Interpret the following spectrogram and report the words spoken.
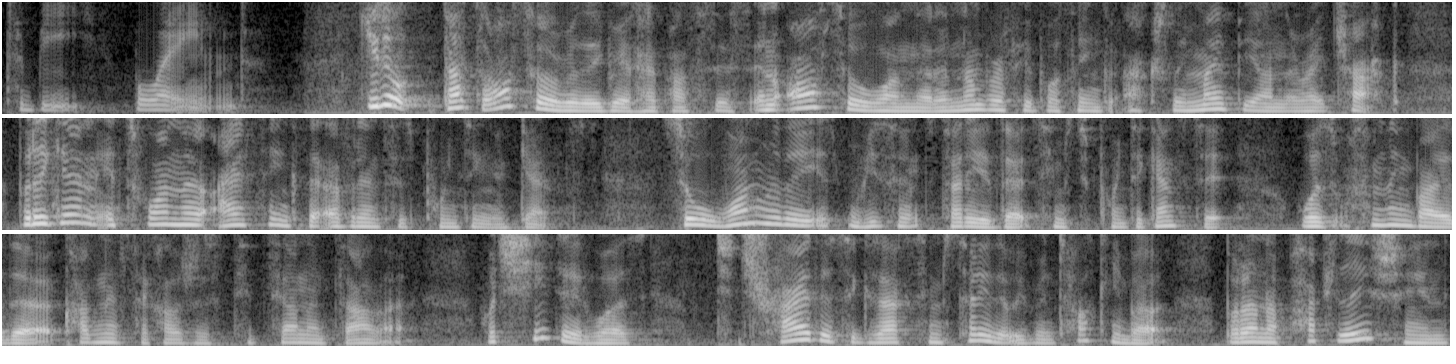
to be blamed. You know, that's also a really great hypothesis, and also one that a number of people think actually might be on the right track. But again, it's one that I think the evidence is pointing against. So, one really recent study that seems to point against it was something by the cognitive psychologist Tiziana Zalla. What she did was to try this exact same study that we've been talking about, but on a population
